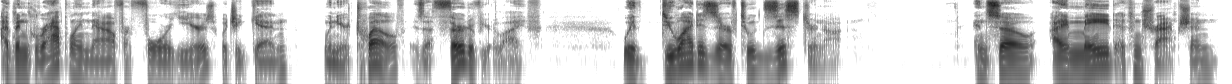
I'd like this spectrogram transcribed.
I've been grappling now for four years, which again, when you're 12, is a third of your life, with do I deserve to exist or not? And so I made a contraption.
